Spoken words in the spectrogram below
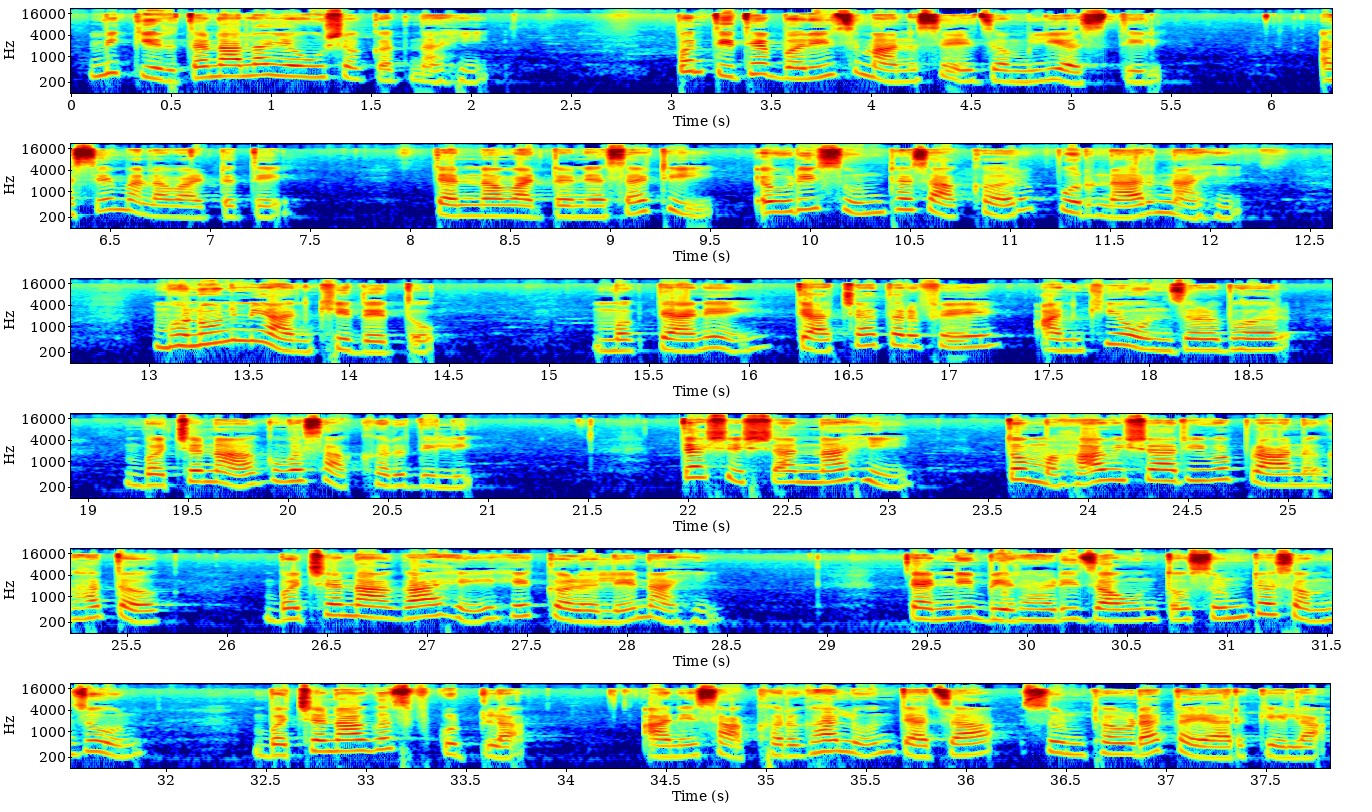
मी कीर्तनाला येऊ शकत नाही. पण तिथे बरीच माणसे जमली असतील असे मला वाटते. त्यांना वाटण्यासाठी एवढी सुंठ साखर पुरणार नाही. म्हणून मी आणखी देतो. मग त्याने त्याच्यातर्फे आणखी ओंजळभर बचनाग व साखर दिली. त्या शिष्यांनाही तो महाविषारी व प्राणघातक बचनाग आहे हे कळले नाही. त्यांनी बिऱ्हाडी जाऊन तो सुंठ समजून बचनागच कुटला आणि साखर घालून त्याचा सुंठवडा तयार केला.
